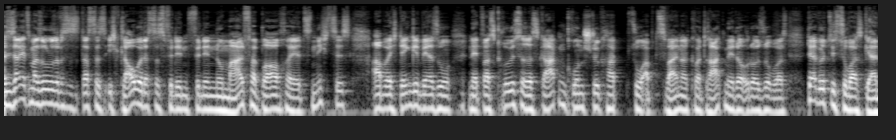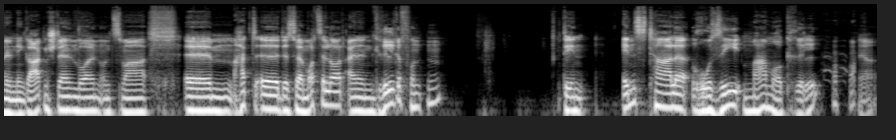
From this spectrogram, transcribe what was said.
also ich sage jetzt mal so, dass, es, dass das, ich glaube, dass das für den für den Normalverbraucher jetzt nichts ist, aber ich denke, wer so ein etwas größeres Gartengrundstück hat, so ab 200 Quadratmeter oder sowas, der wird sich sowas gerne in den Garten stellen wollen. Und zwar ähm, hat äh, der Sir Mozzelot einen Grill gefunden, den Enstaler Rosé Marmorgrill. ja.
